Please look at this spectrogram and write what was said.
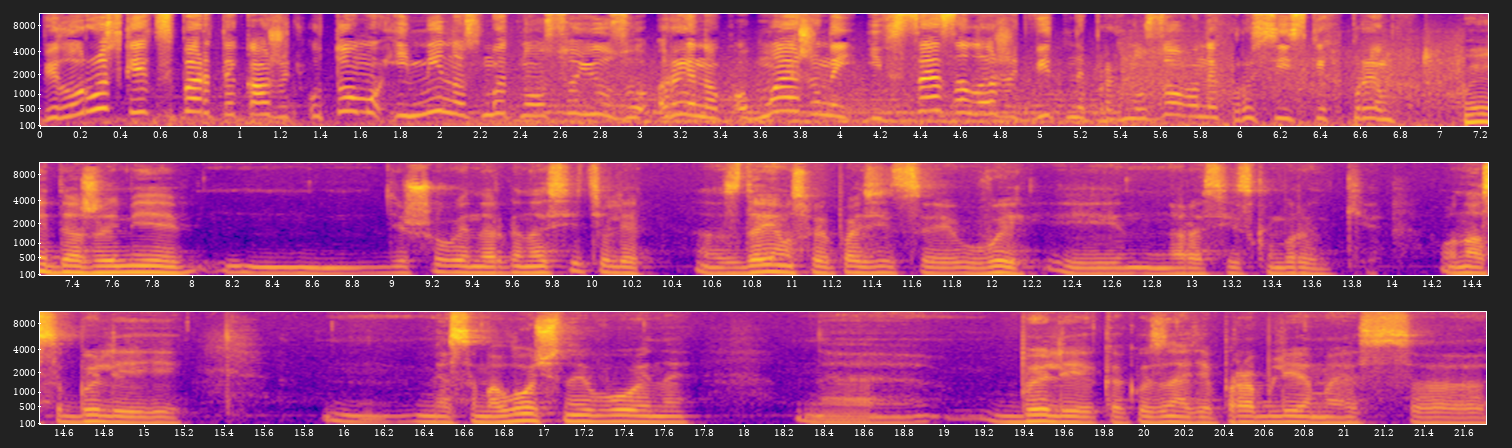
Білоруські експерти кажуть, у тому і мінус митного союзу. Ринок обмежений, і все залежить від непрогнозованих російських примх. Мы, даже имея м, дешевые энергоносители, сдаем свои позиции, увы, и на российском рынке. У нас были и мясомолочные войны, э, были, как вы знаете, проблемы с э,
